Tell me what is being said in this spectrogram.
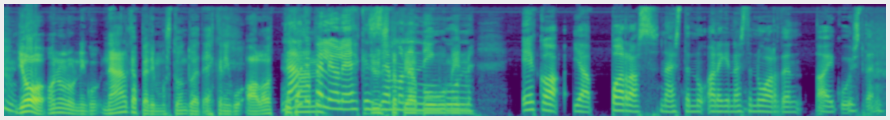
Mm. Joo, on ollut niinku, nälkäpeli, musta tuntuu, että ehkä niinku aloitti Nälkäpeli oli ehkä se semmoinen niin kuin, eka ja paras näistä, ainakin näistä nuorten aikuisten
